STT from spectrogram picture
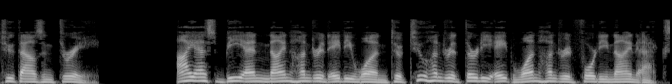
2003. ISBN 981-238-149-X.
